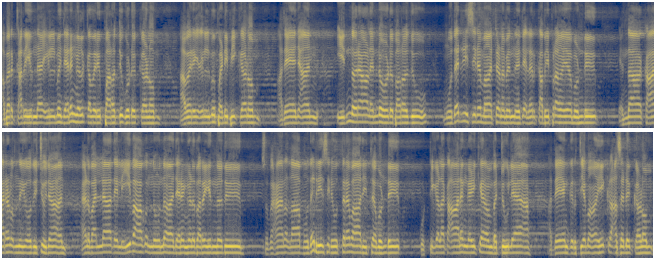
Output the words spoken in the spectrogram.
അവർക്കറിയുന്ന ഇൽമ ജനങ്ങൾക്ക് അവർ പറഞ്ഞു കൊടുക്കണം അവരെ ഇൽമ പഠിപ്പിക്കണം. അതേ ഞാൻ ഇന്നൊരാൾ എന്നോട് പറഞ്ഞു മുദരിസിനെ മാറ്റണമെന്ന് ചിലർക്ക് അഭിപ്രായമുണ്ട്. എന്താ കാരണം എന്ന് ചോദിച്ചു ഞാൻ. അയാൾ വല്ലാതെ ലീവാകുന്നു എന്നാ ജനങ്ങൾ പറയുന്നത്. സുബാനല്ലാ മുദരിസിന് ഉത്തരവാദിത്തമുണ്ട് കുട്ടികളെ കാലം കഴിക്കാൻ പറ്റൂല. അദ്ദേഹം കൃത്യമായി ക്ലാസ് എടുക്കണം.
